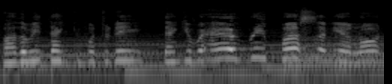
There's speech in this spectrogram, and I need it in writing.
Father, we thank you for today. Thank you for every person here, Lord.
